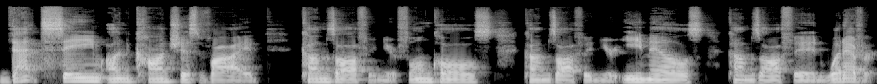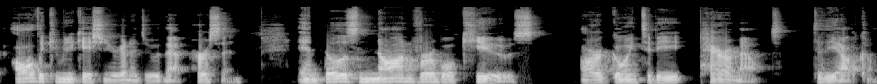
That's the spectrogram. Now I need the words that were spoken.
That same unconscious vibe comes off in your phone calls, comes off in your emails, comes off in whatever, all the communication you're going to do with that person. And those nonverbal cues are going to be paramount to the outcome.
